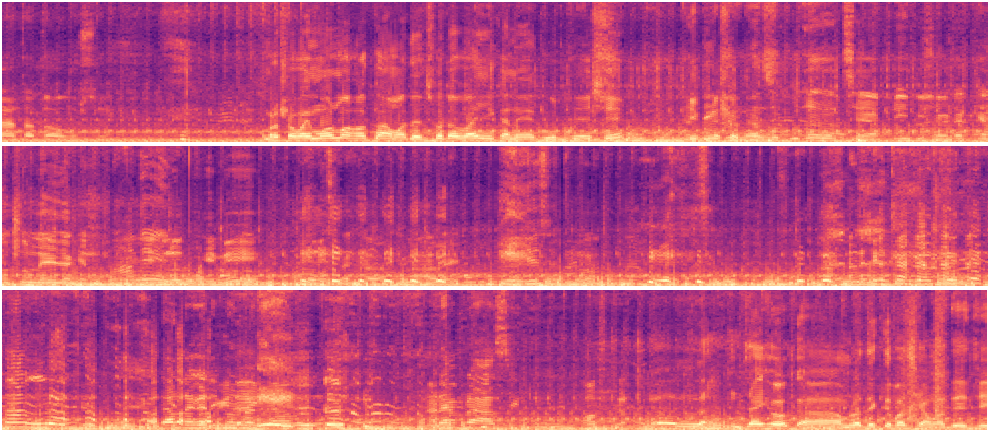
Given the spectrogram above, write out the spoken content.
না তা তো অবশ্যই। আমরা সবাই মর্মাহত আমাদের ছোট ভাই এখানে ঘুরতে এসে ডিপ্রেশনে আছে। বোঝা যাচ্ছে আপনি বিষয়টা খেয়াল করলেই দেখেন এগুলো থেমে অবস্থা যাই হোক আমরা দেখতে পাচ্ছি আমাদের যে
